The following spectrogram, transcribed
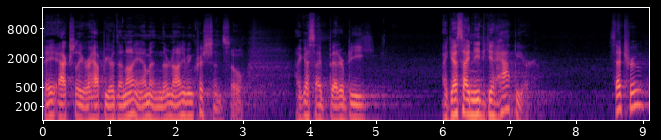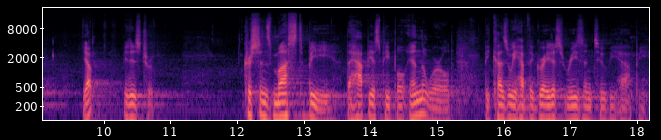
they actually are happier than I am, and they're not even Christians. So I guess I better be, I guess I need to get happier. Is that true? Yep, it is true. Christians must be the happiest people in the world because we have the greatest reason to be happy.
